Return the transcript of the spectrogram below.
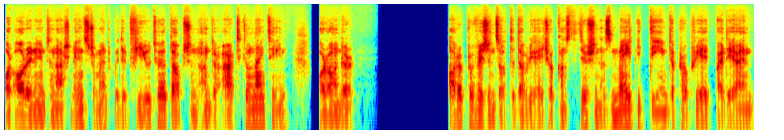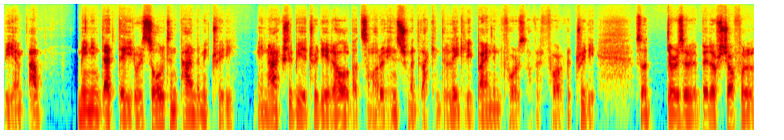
or other international instrument with a view to adoption under Article 19 or under other provisions of the WHO Constitution as may be deemed appropriate by the INBM, uh, meaning that the resultant pandemic treaty may not actually be a treaty at all, but some other instrument lacking the legally binding force of a treaty. So there's a bit of shuffle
